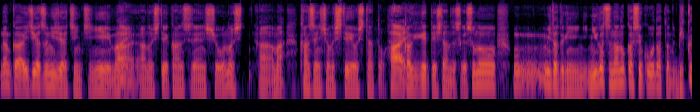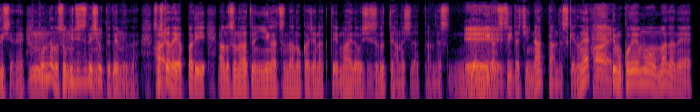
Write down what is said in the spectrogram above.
なんか1月28日に、まあ、はい、あの、指定感染症のあ、まあ、感染症の指定をしたと、はい、閣議決定したんですけど、その、見た時に2月7日施行だったんでびっくりしてね、うん、こんなの即日でしょってレベルな。そしたらやっぱり、あの、その後に2月7日じゃなくて前倒しするって話だったんです。で、2月1日になったんですけどね、はい、でもこれもまだね、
